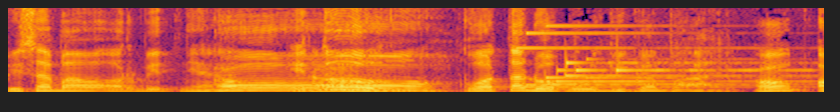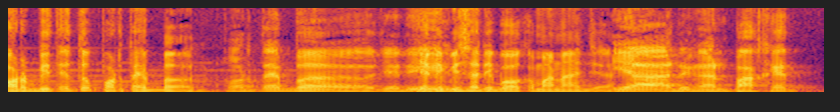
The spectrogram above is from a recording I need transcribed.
bisa bawa Orbitnya. Oh. Itu kuota 20 GB. Oh, Orbit itu portable. Portable. Jadi, Jadi bisa dibawa ke mana aja. ya dengan paket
